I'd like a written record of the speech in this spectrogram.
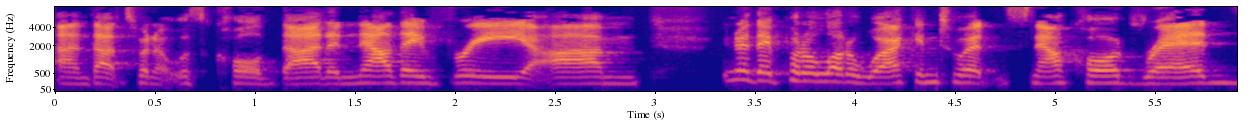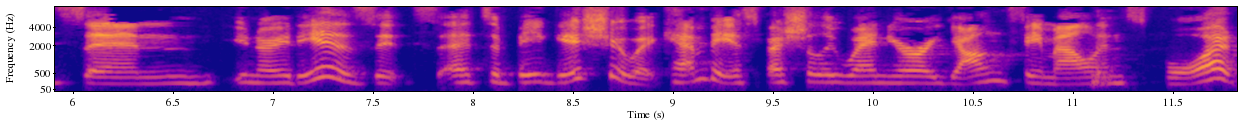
and that's when it was called that. And now they've re, um, you know, they put a lot of work into it. It's now called RED-S, and you know, it is. It's it's a big issue. It can be, especially when you're a young female in sport.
